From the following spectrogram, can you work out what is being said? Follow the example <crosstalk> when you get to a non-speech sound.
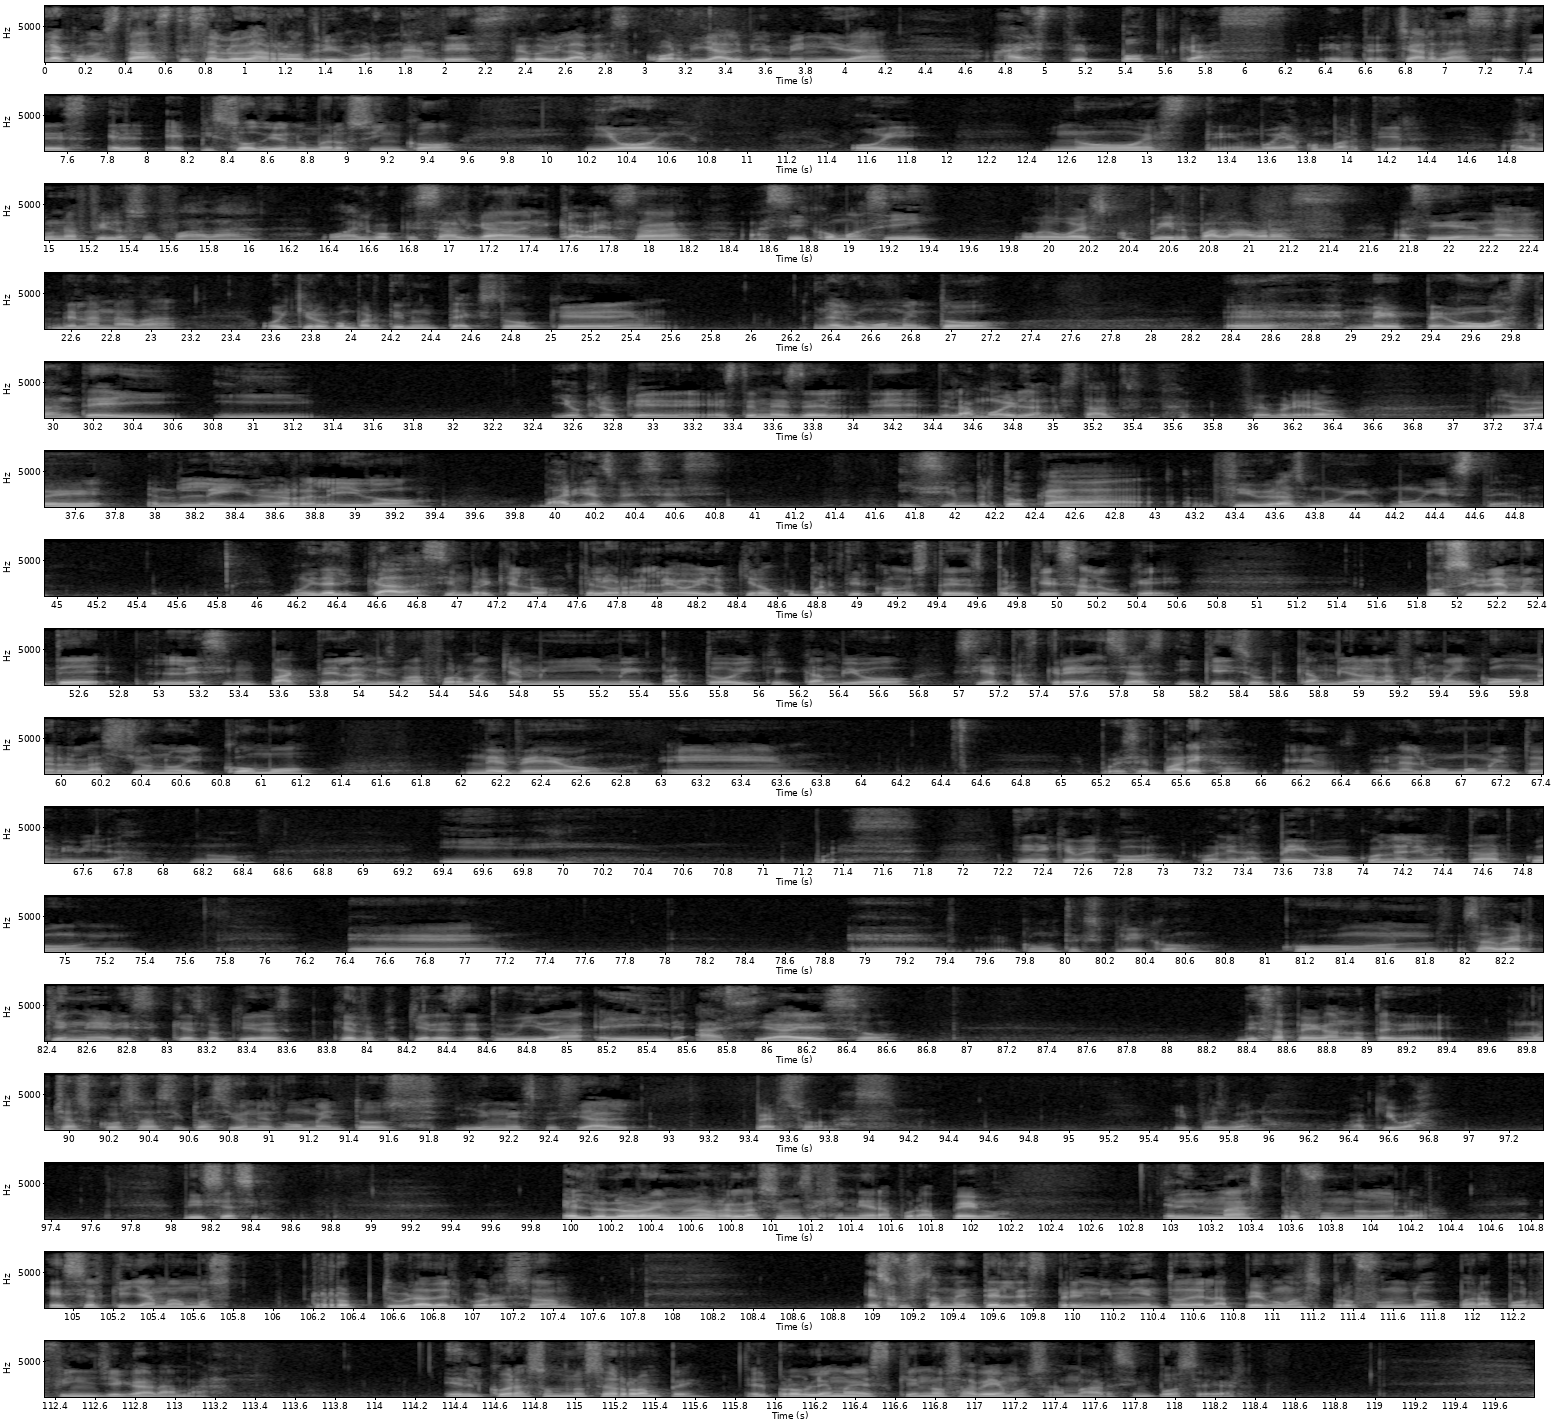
Hola, ¿cómo estás? Te saluda Rodrigo Hernández. Te doy la más cordial bienvenida a este podcast entre charlas. Este es el episodio número 5 y hoy, hoy no este, voy a compartir alguna filosofada o algo que salga de mi cabeza así como así, o voy a escupir palabras así de la, de la nada. Hoy quiero compartir un texto que en algún momento eh, me pegó bastante y, yo creo que este mes del amor y la amistad, <laughs> febrero, lo he leído y releído varias veces y siempre toca fibras muy, muy, este, muy delicadas siempre que lo, que lo releo y lo quiero compartir con ustedes porque es algo que posiblemente les impacte de la misma forma en que a mí me impactó y que cambió ciertas creencias y que hizo que cambiara la forma en cómo me relaciono y cómo me veo pues en pareja en, en algún momento de mi vida, ¿no? Y pues tiene que ver con, con el apego, con la libertad, con... Eh, eh, ¿Cómo te explico? con saber quién eres y qué es lo que quieres, qué es lo que quieres de tu vida e ir hacia eso, desapegándote de muchas cosas, situaciones, momentos y en especial personas. Y pues bueno, aquí va. Dice así. El dolor en una relación se genera por apego. El más profundo dolor es el que llamamos ruptura del corazón es justamente el desprendimiento del apego más profundo para por fin llegar a amar. El corazón no se rompe, el problema es que no sabemos amar sin poseer.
